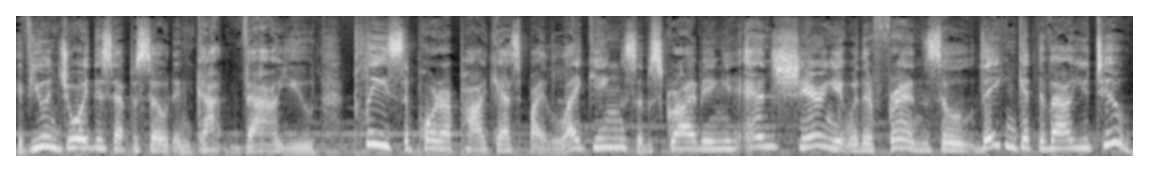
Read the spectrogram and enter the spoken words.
If you enjoyed this episode and got value, please support our podcast by liking, subscribing, and sharing it with your friends so they can get the value too.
